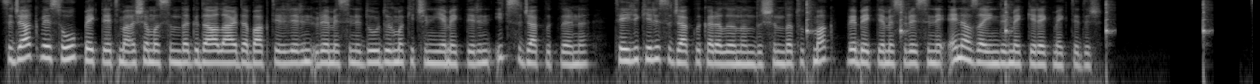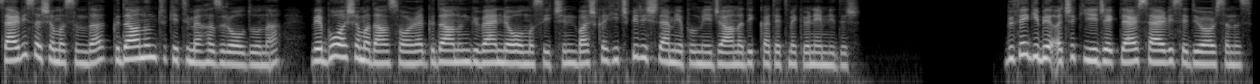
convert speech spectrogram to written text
Sıcak ve soğuk bekletme aşamasında gıdalarda bakterilerin üremesini durdurmak için yemeklerin iç sıcaklıklarını, tehlikeli sıcaklık aralığının dışında tutmak ve bekleme süresini en aza indirmek gerekmektedir. Servis aşamasında gıdanın tüketime hazır olduğuna ve bu aşamadan sonra gıdanın güvenli olması için başka hiçbir işlem yapılmayacağına dikkat etmek önemlidir. Büfe gibi açık yiyecekler servis ediyorsanız,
